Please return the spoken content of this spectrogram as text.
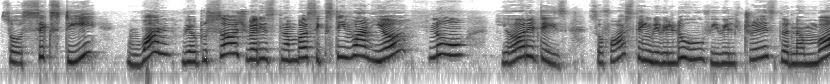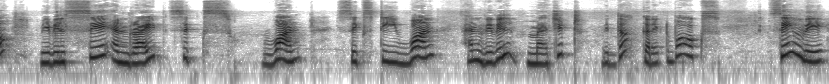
So 61 We have to search where is number 61 here? No. Here it is. So first thing we will do, we will trace the number. We will say and write 6, 1, 61 and we will match it with the correct box. Same way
